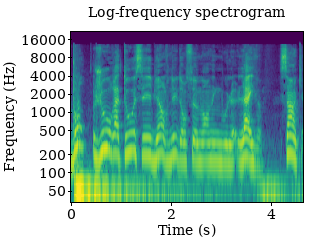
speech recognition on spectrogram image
Bonjour à tous et bienvenue dans ce Morning Bull Live. 5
